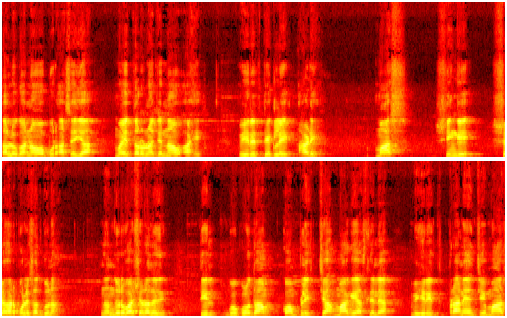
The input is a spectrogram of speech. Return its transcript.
तालुका नवापूर असे या मय तरुणाचे नाव आहे. विहिरीत फेकले हाडे. मास शिंगे शहर पोलिसात गुन्हा. नंदुरबार शहरातील गोकुळधाम कॉम्प्लेक्सच्या मागे असलेल्या विहिरीत प्राण्यांचे मांस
